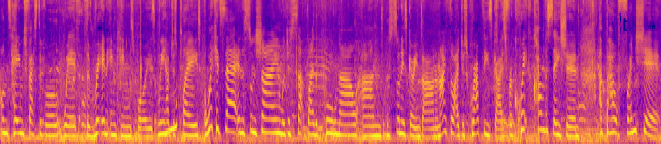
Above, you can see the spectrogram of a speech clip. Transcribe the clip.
At Untamed Festival with the Written in Kings boys. We have just played a wicked set in the sunshine. We're just sat by the pool now and the sun is going down. And I thought I'd just grab these guys for a quick conversation about friendship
